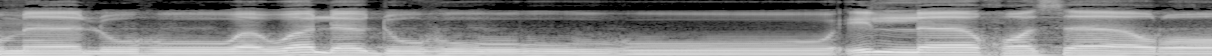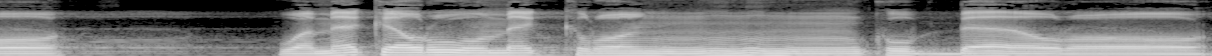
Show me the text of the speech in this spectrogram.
ماله وولده إلا خسارا ومكروا مكرا كبارا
